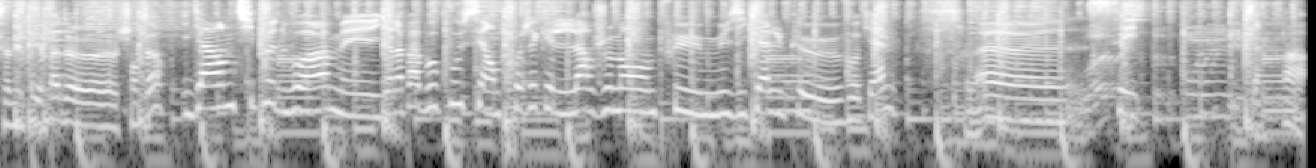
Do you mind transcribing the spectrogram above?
Ça n'est pas, y a pas de chanteur? Il y a un petit peu de voix, mais il y en a pas beaucoup. C'est un projet qui est largement plus musical que vocal. Euh, c'est Ah,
